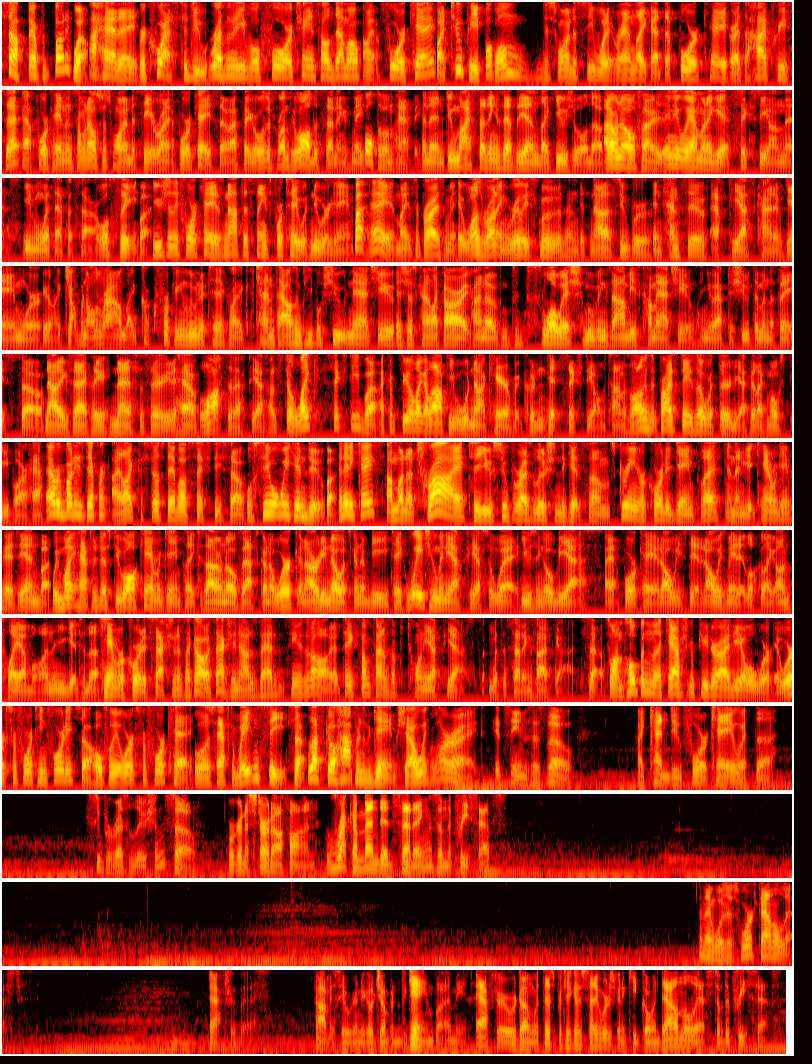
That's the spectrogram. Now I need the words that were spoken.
What's up, everybody? Well, I had a request to do Resident Evil 4 Chainsaw Demo at 4K by two people. One just wanted to see what it ran like at the 4K or at the high preset at 4K, and then someone else just wanted to see it run at 4K. So I figured we'll just run through all the settings, make both of them happy, and then do my settings at the end like usual, though. I don't know if I, anyway I'm gonna get 60 on this, even with FSR. We'll see. But usually 4K is not this thing's forte with newer games. But hey, it might surprise me. It was running really smooth, and it's not a super intensive FPS kind of game where you're like jumping all around like a freaking lunatic, like 10,000 people shooting at you. It's just kind of like, all right, kind of slowish moving zombies come at you and you have to shoot them in the face. So not exactly necessary to have lots of FPS. I'd still like 60, but I could feel like a lot of people would not care if it couldn't hit 60 all the time. As long as it probably stays over 30, I feel like most people are happy. Everybody's different. I like to still stay above 60, so we'll see what we can do. But in any case, I'm gonna try to use super resolution to get some screen recorded gameplay and then get camera gameplay at the end, but we might have to just do all camera gameplay because I don't know if that's going to work and I already know it's going to be take way too many FPS away using OBS at 4K. It always did. It always made it look like unplayable and then you get to the camera recorded section it's like, oh, it's actually not as bad as it seems at all. It takes sometimes up to 20 FPS with the settings I've got. So, so I'm hoping the capture computer idea will work. It works for 1440, so hopefully it works for 4K. We'll just have to wait and see. So, let's go hop into the game, shall we? Well, alright. It seems as though I can do 4K with the super resolution, so we're going to start off on recommended settings and the presets. And then we'll just work down the list after this. Obviously, we're going to go jump into the game, but I mean, after we're done with this particular setting, we're just going to keep going down the list of the presets.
